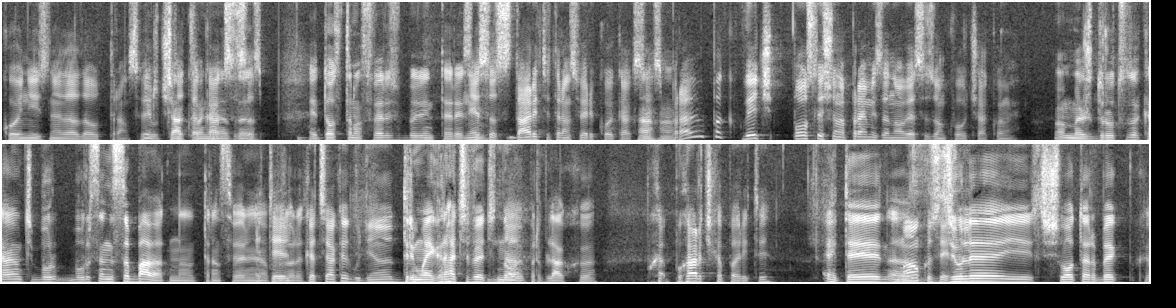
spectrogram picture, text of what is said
кой ни изненада от трансферчетата, очаквания как са за- с... Е, този трансфер ще бъде интересен. Не с старите трансфери, кой как се е Аха. изправил, пък вече после ще направим и за новия сезон, какво очакваме. А, Между другото да кажем, че Бор- Боруса не се бавят на трансфери. Е, на те, позорец. като всяка година Трима играчи вече Да. нови привлякоха. Поха- похарчиха парите. Е, те, Малко а, се- Зюле и Шлотербек а,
